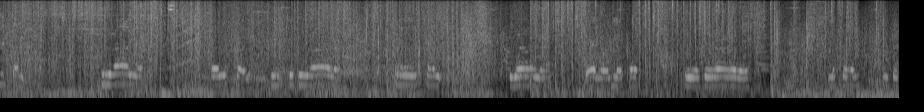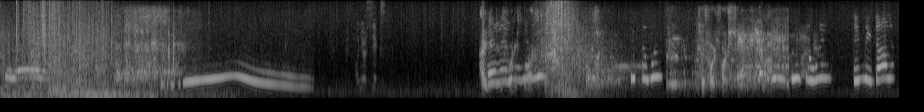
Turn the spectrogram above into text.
let's try it. It. Riot. Well, let's try it. It's How do you get 244? It's a win. 244 is It's a win. Fifty dollars.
